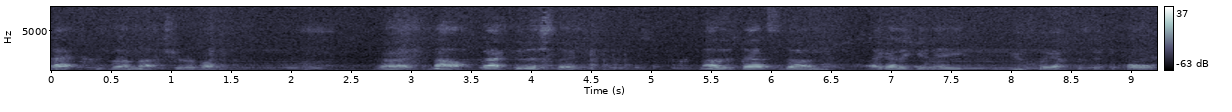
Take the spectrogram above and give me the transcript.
That is what I'm not sure about. All right, now back to this thing. Now that that's done, I got to get a U-clamp to fit the pole.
